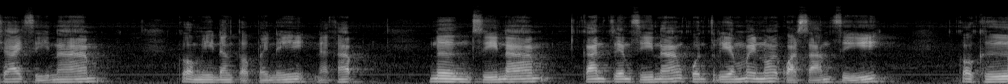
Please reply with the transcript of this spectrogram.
ใช้สีน้ำก็มีดังต่อไปนี้นะครับ 1. สีน้ำการเตรียมสีน้ำควรเตรียมไม่น้อยกว่า 3 สี ก็คือ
